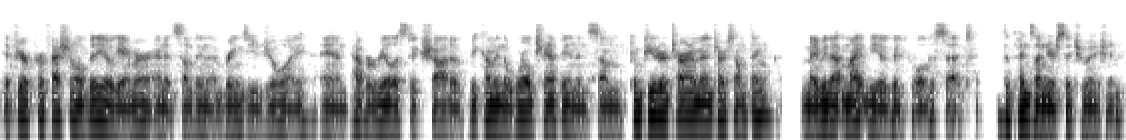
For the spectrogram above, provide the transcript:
if you're a professional video gamer and it's something that brings you joy and have a realistic shot of becoming the world champion in some computer tournament or something, maybe that might be a good goal to set. Depends on your situation.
